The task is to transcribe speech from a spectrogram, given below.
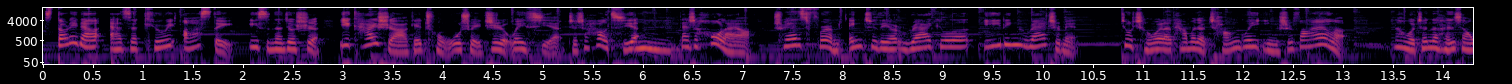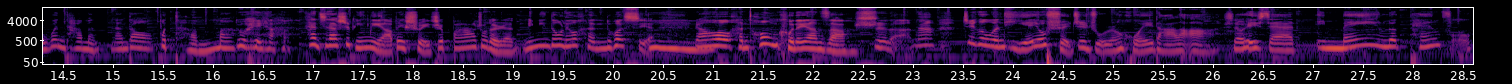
Started out as a curiosity，意思呢就是一开始啊给宠物水蛭喂血只是好奇，但是后来啊 transformed into their regular eating regimen，就成为了他们的常规饮食方案了。 那我真的很想问他们，难道不疼吗？对呀、看其他视频里啊，被水蛭扒住的人明明都流很多血，然后很痛苦的样子啊。是的，那这个问题也有水蛭主人回答了啊。So he said, it may look painful,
